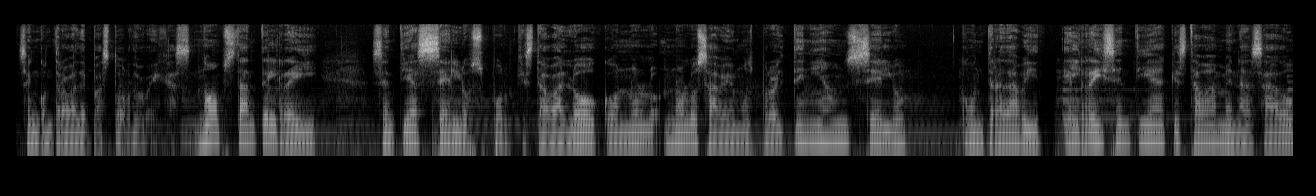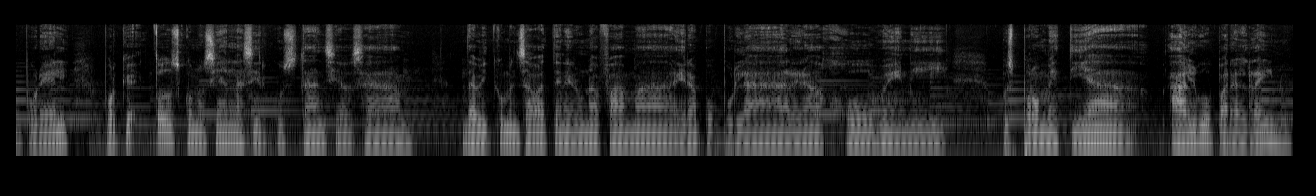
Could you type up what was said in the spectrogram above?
se encontraba de pastor de ovejas. No obstante, el rey sentía celos porque estaba loco, no lo, no lo sabemos, pero él tenía un celo contra David. El rey sentía que estaba amenazado por él porque todos conocían las circunstancias, o sea, David comenzaba a tener una fama, era popular, era joven y pues prometía algo para el reino.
